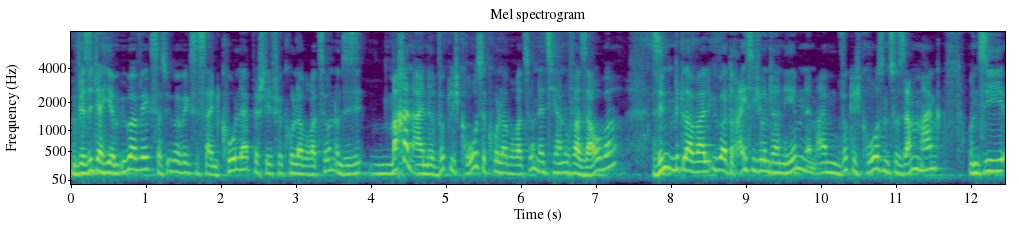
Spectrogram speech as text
Und wir sind ja hier im Überwegs. Das Überwegs ist ein Collab, das steht für Kollaboration. Und Sie machen eine wirklich große Kollaboration, nennt sich Hannover Sauber, sind mittlerweile über 30 Unternehmen in einem wirklich großen Zusammenhang. Und Sie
